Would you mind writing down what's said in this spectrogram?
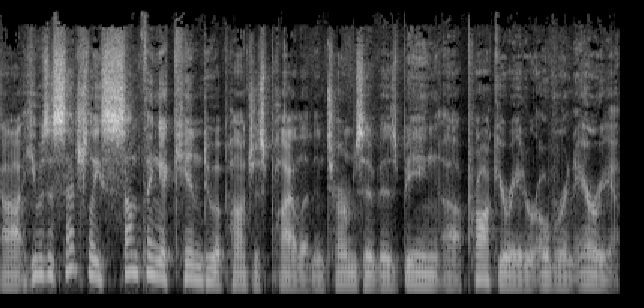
uh, he was essentially something akin to a Pontius Pilate in terms of his being a procurator over an area.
